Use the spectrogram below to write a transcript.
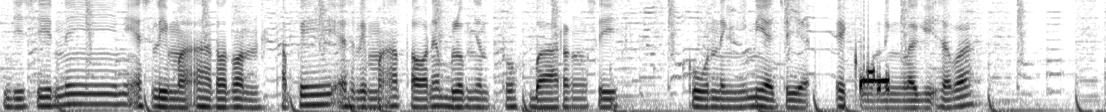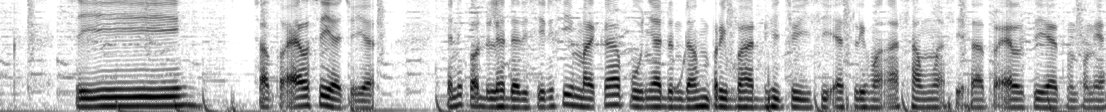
Di sini ini S5A teman-teman. Tapi S5A tahunnya belum nyentuh bareng si kuning ini ya cuy ya. Eh kuning lagi siapa? Si satu LC ya cuy ya ini kalau dilihat dari sini sih mereka punya dendam pribadi cuy si S5A sama si 1LC ya teman-teman ya.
